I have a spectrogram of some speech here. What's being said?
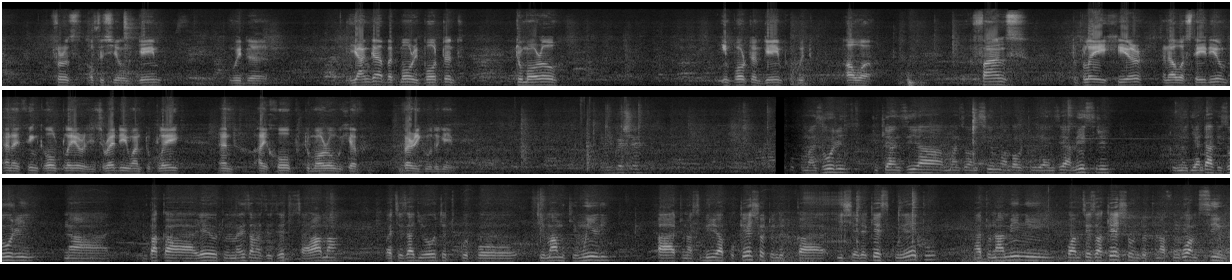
first official game with uh, Yanga, but more important, tomorrow important game with our fans to play here in our stadium, and I think all players is ready, want to play, and I hope tomorrow we have very good game. Any question? Mazuri tukianzia mwanzo wa msimu ambao tulianzia Misri, tumejiandaa vizuri na mpaka leo tumemaliza mazoezi yetu salama. Wachezaji wote tukuwepo timamu kimwili. Uh, tunasubiri hapo kesho tuende tukaisherekee siku yetu, na tunaamini kwa mchezo wa kesho ndo tunafungua msimu.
